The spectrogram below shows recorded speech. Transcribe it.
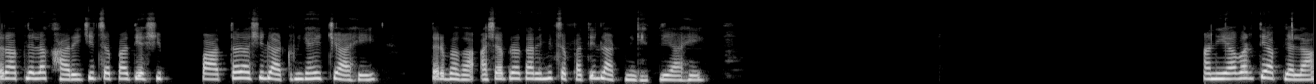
तर आपल्याला खारीची चपाती अशी पातळ अशी लाटून घ्यायची आहे. तर बघा अशा प्रकारे मी चपाती लाटून घेतली आहे. आणि यावरती आपल्याला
